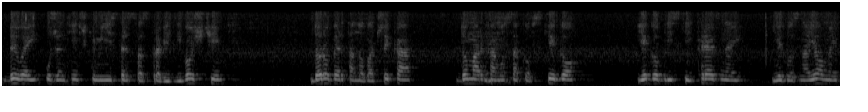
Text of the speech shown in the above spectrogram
byłej urzędniczki Ministerstwa Sprawiedliwości, do Roberta Nowaczyka, do Marka Mosakowskiego, jego bliskiej krewnej, jego znajomych,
